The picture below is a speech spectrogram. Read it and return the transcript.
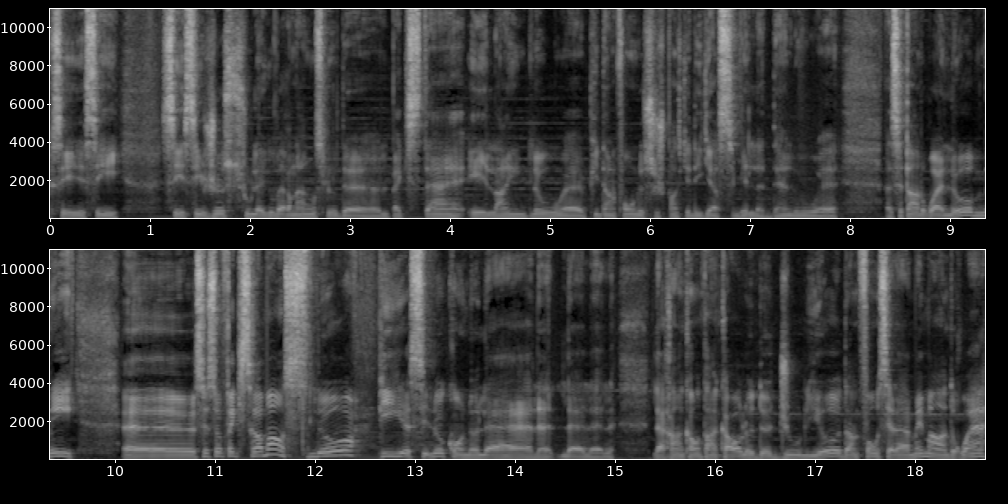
c'est, juste sous la gouvernance de le Pakistan et l'Inde. Euh, puis dans le fond, je pense qu'il y a des guerres civiles là-dedans euh, à cet endroit-là. Mais c'est ça, fait qu'il se ramasse là. Puis c'est là qu'on a la, la, rencontre encore de Julia. Dans le fond, c'est le même endroit.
